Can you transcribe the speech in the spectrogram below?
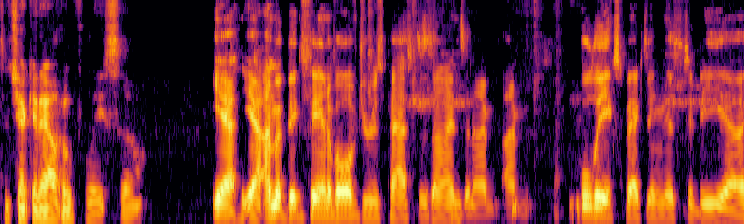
to check it out. Hopefully, so. Yeah, yeah, I'm a big fan of all of Drew's past designs, and I'm I'm fully expecting this to be uh,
